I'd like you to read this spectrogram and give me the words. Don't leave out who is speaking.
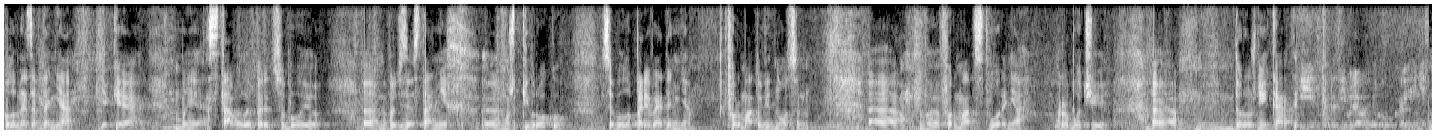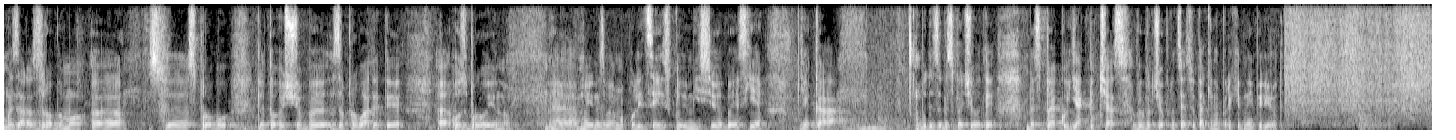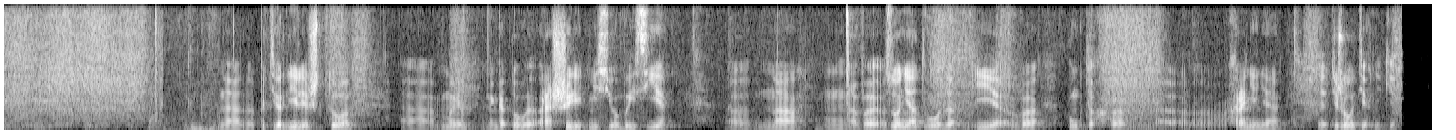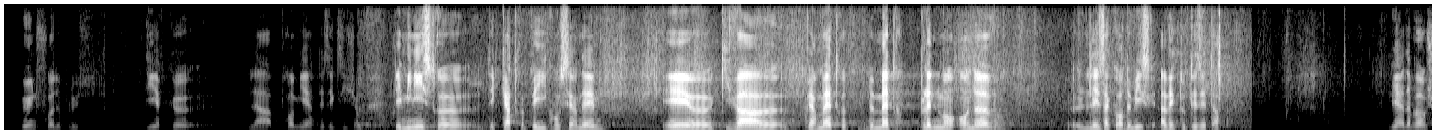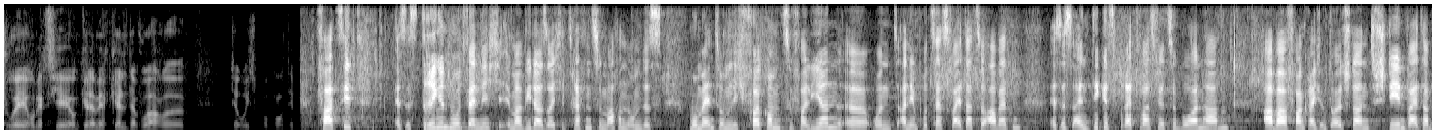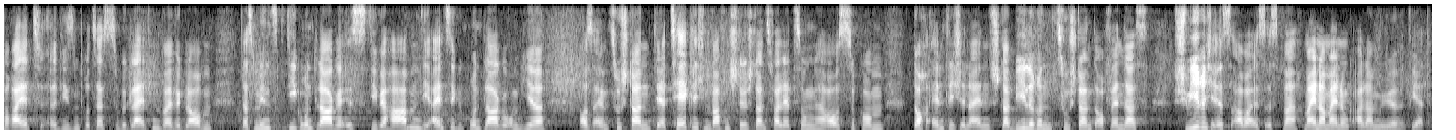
Speaker 1: Головне завдання, яке ми ставили перед собою е, на протязі останніх, е, може, півроку, це було переведення формату відносин е, в формат створення робочої е, дорожньої карти і пред'являли Україні. Ми зараз зробимо е, е, спробу для того, щоб запровадити озброєну. Ми її називаємо поліцейською місією ОБСЄ, яка буде забезпечувати безпеку як під час виборчого процесу, так і на перехідний період.
Speaker 2: э, подтвердили, что э, мы готовы расширить миссию ОБСЕ э, на, м, в зоне отвода и в пунктах э, э, хранения э, тяжелой техники.
Speaker 3: une fois de plus, dire que la première des exigences les ministres euh, des quatre pays concernés et euh, qui va euh, permettre de mettre pleinement en œuvre euh, les accords de Minsk avec toutes les étapes. Bien, d'abord, je voudrais remercier Angela Merkel d'avoir euh.
Speaker 4: Fazit, es ist dringend notwendig, immer wieder solche Treffen zu machen, um das Momentum nicht vollkommen zu verlieren äh, und an dem Prozess weiterzuarbeiten. Es ist ein dickes Brett, was wir zu bohren haben, aber Frankreich und Deutschland stehen weiter bereit, äh, diesen Prozess zu begleiten, weil wir glauben, dass Minsk die Grundlage ist, die wir haben, die einzige Grundlage, um hier aus einem Zustand der täglichen Waffenstillstandsverletzungen herauszukommen, doch endlich in einen stabileren Zustand, auch wenn das schwierig ist, aber es ist nach meiner Meinung aller Mühe wert.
